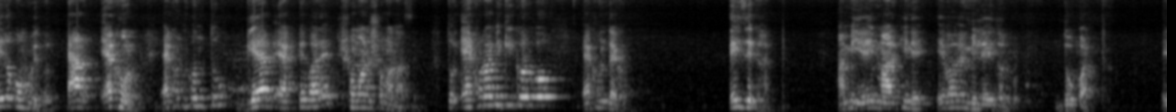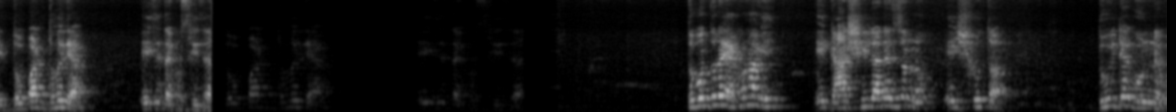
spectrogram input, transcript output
এরকম হইতো। আর এখন এখন কিন্তু গ্যাপ একেবারে সমান সমান আছে। তো এখন আমি কি করব? এখন দেখো, এই যে ঘাট আমি এই মার্কিনে এভাবে মিলেই ধরবো। দোপাট। এই দোপাট ধইরা, এই যে দেখো সিজার। এই যে দেখো সিজার। তো বন্ধুরা, এখন আমি এই ঘাস শিলানের জন্য এই সুতা দুইটা গুণ নেব।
